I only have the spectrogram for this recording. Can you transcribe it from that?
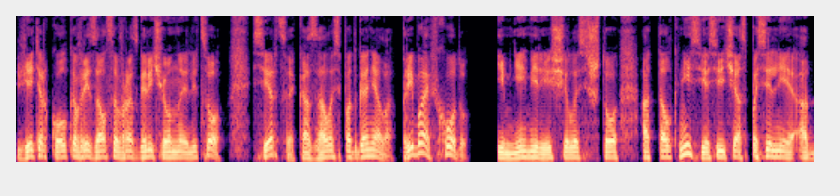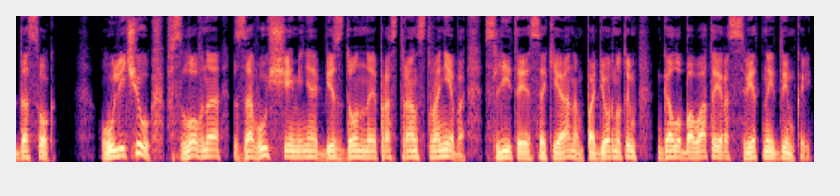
Ветер колко врезался в разгоряченное лицо. Сердце, казалось, подгоняло. «Прибавь ходу!» И мне мерещилось, что оттолкнись я сейчас посильнее от досок. Улечу в словно зовущее меня бездонное пространство неба, слитое с океаном, подернутым голубоватой рассветной дымкой.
